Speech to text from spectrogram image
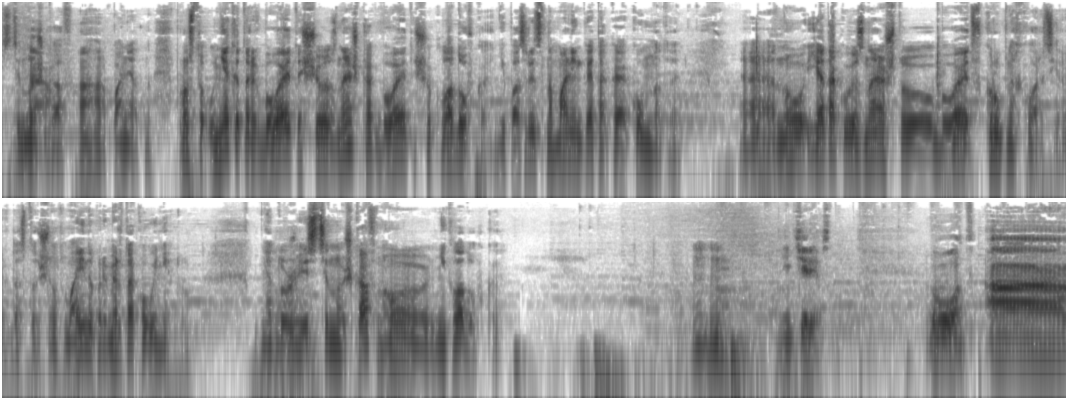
Стенной Да. шкаф. Ага, понятно. Просто у некоторых бывает еще, знаешь, как бывает еще кладовка. Непосредственно маленькая такая комната. Э, Ну, я такое знаю, что бывает в крупных квартирах достаточно. Вот в моей, например, такого нету. У меня тоже есть стенной шкаф, но не кладовка. Мгм. Интересно. Вот. А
